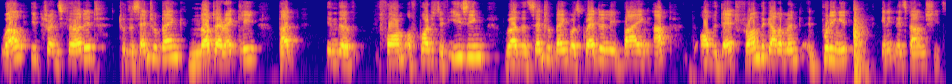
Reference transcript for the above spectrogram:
Well, it transferred it to the central bank, not directly, but in the form of quantitative easing, where the central bank was gradually buying up all the debt from the government and putting it in, in its balance sheets.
